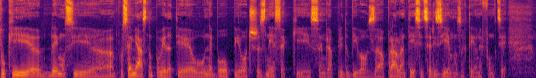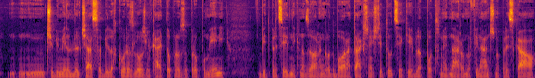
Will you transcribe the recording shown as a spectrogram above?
tukaj, eh, dajmo si uh, povsem jasno povedati, je v nebo pijoč znesek, ki sem ga pridobival za upravljanje te sicer izjemno zahtevne funkcije. Mm, če bi imeli del časa, bi lahko razložili, kaj to pravzaprav pomeni. Biti predsednik nadzornega odbora takšne inštitucije, ki je bila pod mednarodno finančno preiskavo,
